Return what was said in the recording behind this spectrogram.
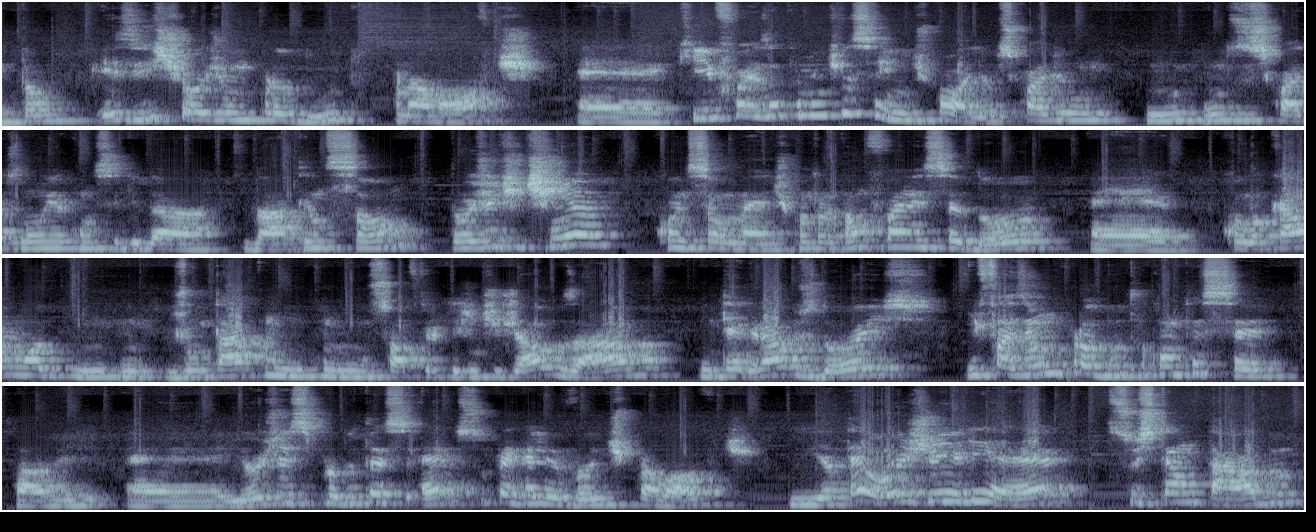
Então, existe hoje um produto na Loft é, que foi exatamente assim, tipo, olha, o squad, um, um dos squads não ia conseguir dar, dar atenção, então a gente tinha condição né, de contratar um fornecedor, é, colocar um, juntar com, com, um software que a gente já usava, integrar os dois e fazer um produto acontecer, sabe? É, e hoje esse produto é, é super relevante para a Loft e até hoje ele é sustentado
